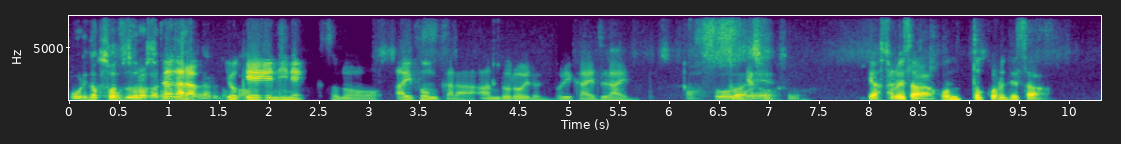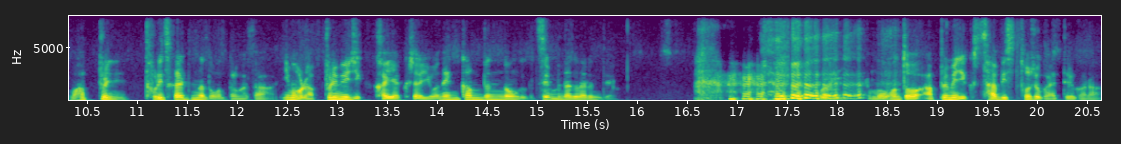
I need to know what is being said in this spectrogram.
俺のパズドラができだからなくなるのか。余計にね、その iPhone から Android に乗り換えづらいの。あ、そうだね。そうそういや、それさ、ほんとこれでさ、 Apple に取りつかれてんなと思ったのがさ、今俺 Apple Music 解約したら4年間分の音楽全部なくなるんだよ。もう本当 Apple Music サービス当初からやってるから、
